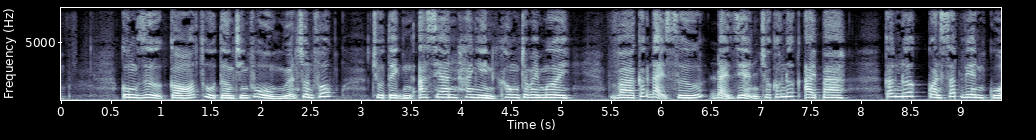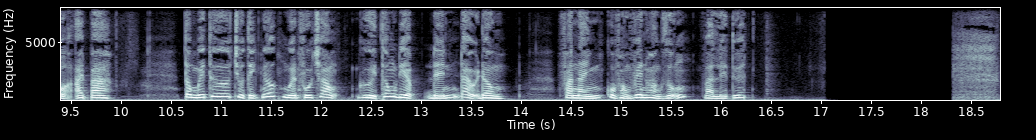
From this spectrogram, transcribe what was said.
Cùng dự có Thủ tướng Chính phủ Nguyễn Xuân Phúc, Chủ tịch ASEAN 2020 và các đại sứ đại diện cho các nước IPA, các nước quan sát viên của IPA. Tổng Bí thư Chủ tịch nước Nguyễn Phú Trọng gửi thông điệp đến Đại hội đồng. Phản ánh của phóng viên Hoàng Dũng và Lê Tuyết.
